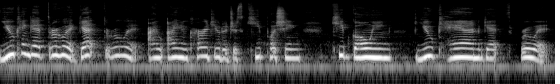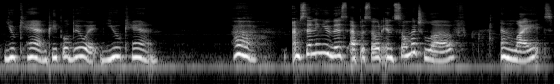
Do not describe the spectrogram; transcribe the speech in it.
you can get through it. Get through it. I i encourage you to just keep pushing keep going. You can get through it. You can. People do it. You can. I'm sending you this episode in so much love and light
